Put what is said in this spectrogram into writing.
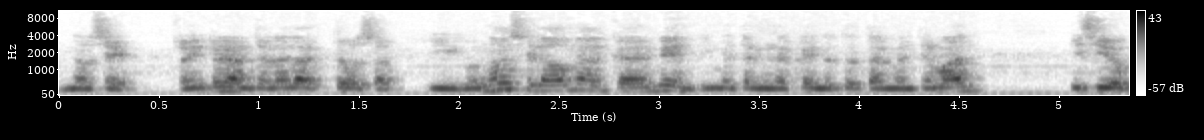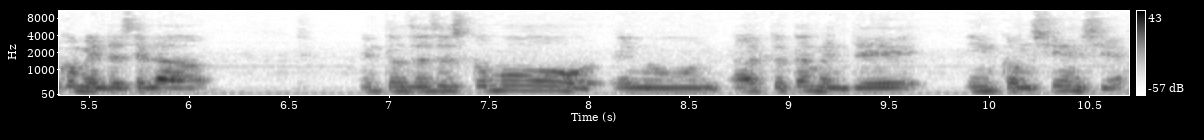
no sé, soy intolerante a la lactosa y digo, no, ese lado me va a caer bien y me termina cayendo totalmente mal y sigo comiendo ese lado. Entonces es como en un acto también de inconsciencia,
